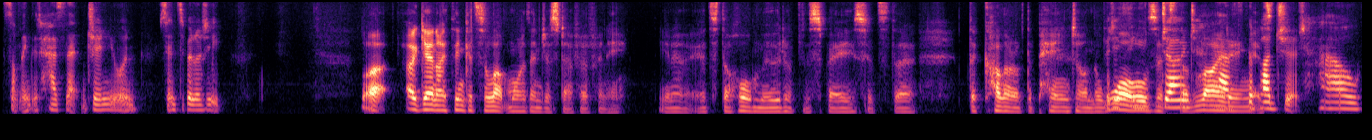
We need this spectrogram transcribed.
something that has that genuine sensibility. Well, again, I think it's a lot more than just FF&E. You know, it's the whole mood of the space. It's the the color of the paint on the But walls. if you It's don't the lighting. have the it's- budget, how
